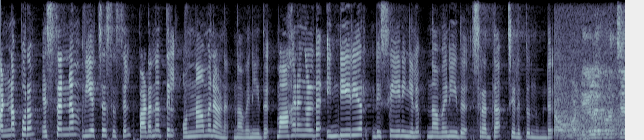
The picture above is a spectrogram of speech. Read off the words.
Vannappuram S N M V H S എസിൽ പഠനത്തിൽ ഒന്നാമനാണ് നവനീത്. വാഹനങ്ങളുടെ ഇന്റീരിയർ ഡിസൈനിങ്ങിലും നവനീത് ശ്രദ്ധ ചെലുത്തുന്നുണ്ട്. വണ്ടികളെ കുറിച്ച്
